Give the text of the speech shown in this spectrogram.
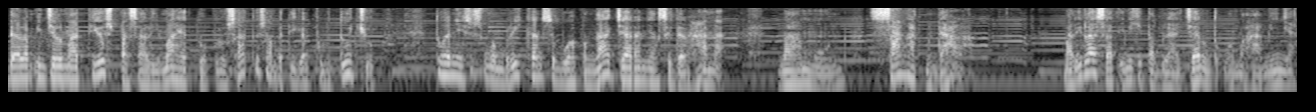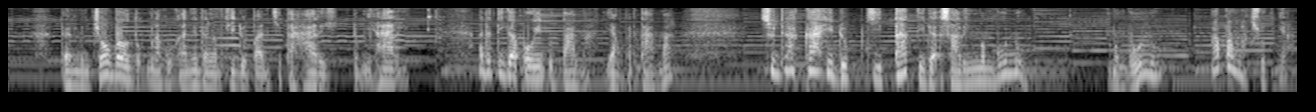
Dalam Injil Matius pasal 5 ayat 21 sampai 37, Tuhan Yesus memberikan sebuah pengajaran yang sederhana namun sangat mendalam. Marilah saat ini kita belajar untuk memahaminya dan mencoba untuk melakukannya dalam kehidupan kita hari demi hari. Ada tiga poin utama. Yang pertama, sudahkah hidup kita tidak saling membunuh? Membunuh? Apa maksudnya?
